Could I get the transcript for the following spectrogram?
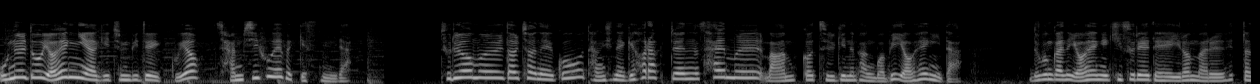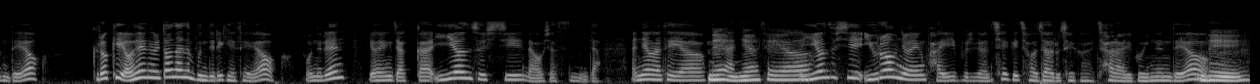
오늘도 여행 이야기 준비되어 있고요. 잠시 후에 뵙겠습니다. 두려움을 떨쳐내고 당신에게 허락된 삶을 마음껏 즐기는 방법이 여행이다. 누군가는 여행의 기술에 대해 이런 말을 했던데요. 그렇게 여행을 떠나는 분들이 계세요. 오늘은 여행 작가 이현수 씨 나오셨습니다. 안녕하세요. 네, 안녕하세요. 네, 이현수 씨 유럽 여행 바이블이라는 책의 저자로 제가 잘 알고 있는데요. 네.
